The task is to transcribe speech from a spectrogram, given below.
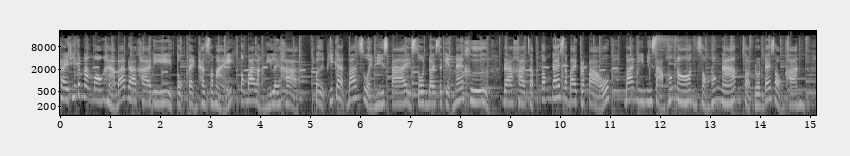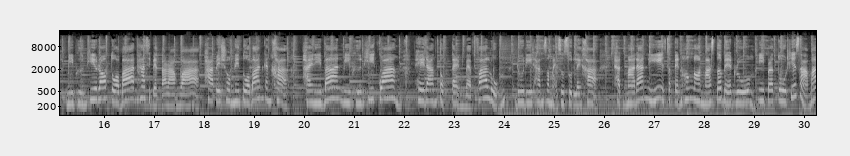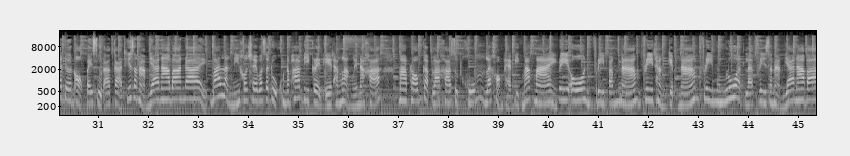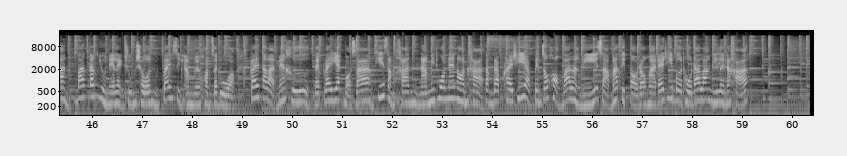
ใครที่กำลังมองหาบ้านราคาดี ตกแต่งทันสมัยต้องบ้านหลังนี้เลยค่ะ เปิดพิกัดบ้านสวยมีสไตล์โซนดอยสะเก็ดแม่คือ ราคาจับต้องได้สบายกระเป๋า บ้านนี้มี 3 ห้องนอน 2 ห้องน้ำจอดรถได้ 2 คัน มีพื้นที่รอบตัวบ้าน 51 ตารางวา พาไปชมในตัวบ้านกันค่ะ ภายในบ้านมีพื้นที่กว้าง เพดานตกแต่งแบบฝ้าหลุม ดูดีทันสมัยสุดๆเลยค่ะ ถัดมาด้านนี้จะเป็นห้องนอนมาสเตอร์เบดรูมมีประตูที่สามารถเดินออกไปสูดอากาศที่สนามหญ้าหน้าบ้านได้ บ้านหลังนี้เขาใช้วัสดุคุณภาพดีเกรด A ทั้งหลังเลยนะคะ มาพร้อมกับราคาสุดคุ้มและของแถมอีกมากมาย ฟรีโอน ฟรีปั๊มน้ำ ฟรีถังเก็บน้ำ ฟรีมุงลวด และฟรีสนามหญ้าหน้าบ้าน บ้านตั้งอยู่ในแหล่งชุมชน ใกล้สิ่งอำนวยความสะดวก ใกล้ตลาดแม่คือ และใกล้แยกบ่อสร้าง ที่สำคัญน้ำไม่ท่วมแน่นอนค่ะสำหรับใครที่อยากเป็นเจ้าของบ้านหลังนี้ สามารถติดต่อเรามาได้ที่เบอร์โทรด้านล่างนี้เลยนะคะ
